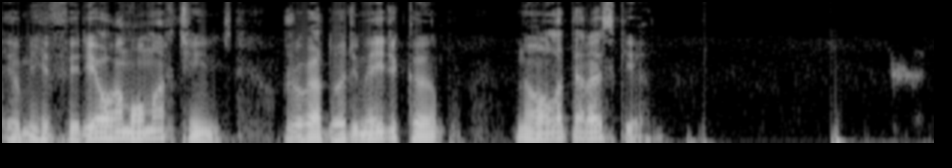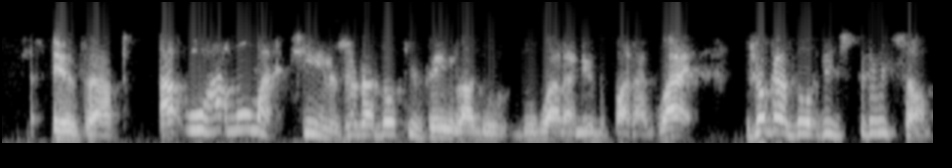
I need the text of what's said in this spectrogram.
eu me referi ao Ramon Martinez, jogador de meio de campo, não ao lateral esquerdo. Exato. Ah, o Ramon Martins, jogador que veio lá do, do Guarani do Paraguai, jogador de distribuição.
